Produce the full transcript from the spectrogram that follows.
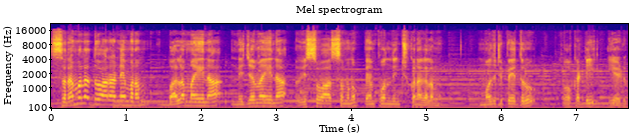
శ్రమల ద్వారానే మనం బలమైన నిజమైన విశ్వాసమును పెంపొందించుకొనగలము. మొదటి పేతురు ఒకటి ఏడు.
